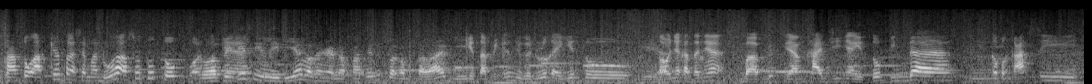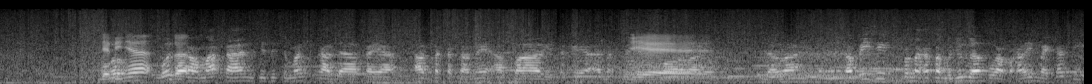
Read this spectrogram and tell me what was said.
satu akhir atau SMA 2 langsung tutup gua pikir si Lydia bakal renovasi itu bakal buka lagi kita pikir juga dulu kayak gitu Iya. taunya katanya bab yang hajinya itu pindah Hmm. ke Bekasi jadinya gua, gua nggak suka makan di situ cuman ada kayak antar kesannya apa gitu kayak anak Iya. sekolah udahlah. Tapi sih pernah ketemu juga beberapa kali mereka sih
